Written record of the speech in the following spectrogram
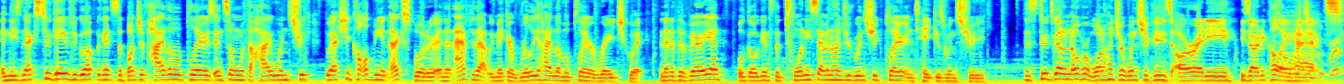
In these next two games, we go up against a bunch of high-level players and someone with a high win streak who actually called me an exploiter. And then after that, we make a really high-level player rage quit. And then at the very end, we'll go against the 2700 win streak player and take his win streak. This dude's got an over 100 win streak. He's already he's already calling oh, up, hacks.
